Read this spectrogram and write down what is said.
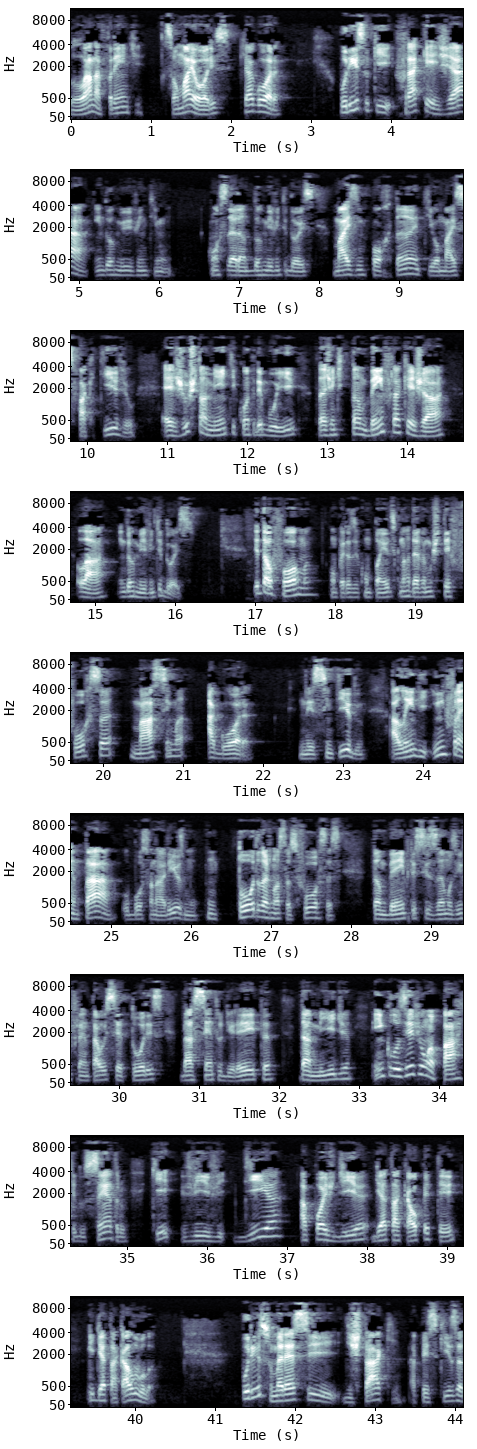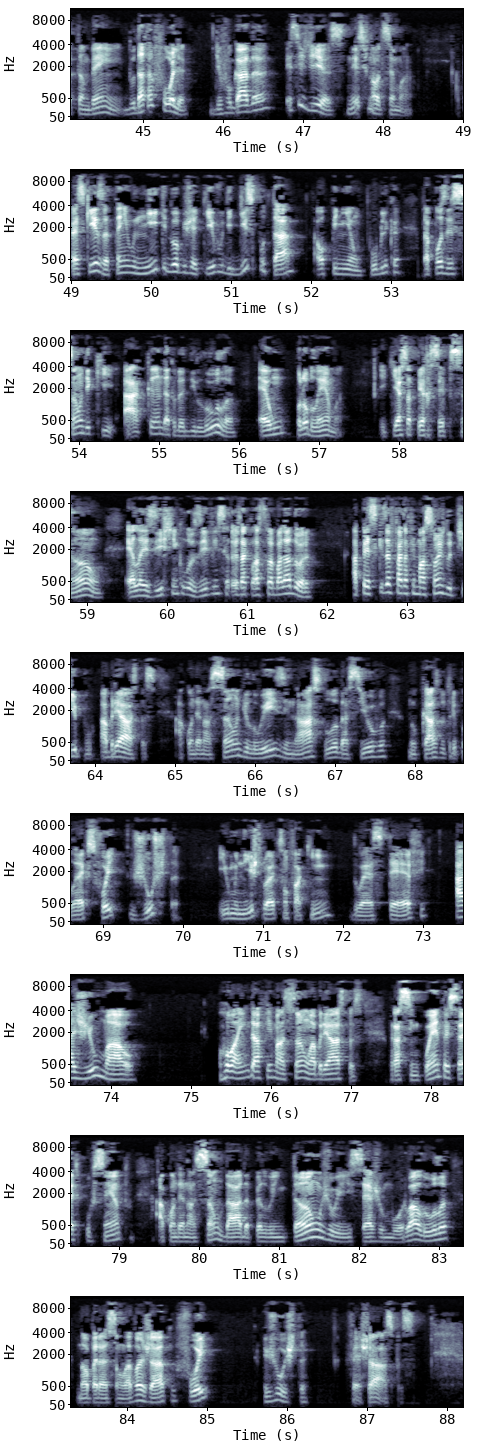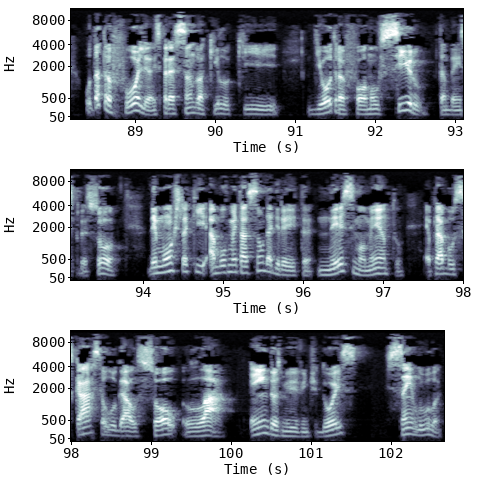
lá na frente são maiores que agora. Por isso que fraquejar em 2021, considerando 2022 mais importante ou mais factível, é justamente contribuir para a gente também fraquejar lá em 2022. De tal forma, companheiros e companheiros, que nós devemos ter força máxima agora. Nesse sentido, além de enfrentar o bolsonarismo com todas as nossas forças, também precisamos enfrentar os setores da centro-direita, da mídia, inclusive uma parte do centro que vive dia após dia de atacar o PT e de atacar Lula. Por isso, merece destaque a pesquisa também do Datafolha, divulgada esses dias, nesse final de semana. A pesquisa tem o nítido objetivo de disputar a opinião pública para a posição de que a candidatura de Lula é um problema, e que essa percepção ela existe inclusive em setores da classe trabalhadora. A pesquisa faz afirmações do tipo, abre aspas, a condenação de Luiz Inácio Lula da Silva no caso do triplex foi justa e o ministro Edson Fachin, do STF, agiu mal. Ou ainda a afirmação, abre aspas, para 57%, a condenação dada pelo então juiz Sérgio Moro a Lula na Operação Lava Jato foi justa. Fecha aspas. O Datafolha, expressando aquilo que, de outra forma, o Ciro também expressou, demonstra que a movimentação da direita, nesse momento, é para buscar seu lugar ao sol lá, em 2022, sem Lula.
